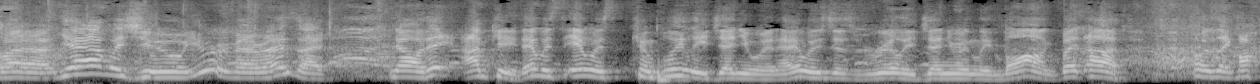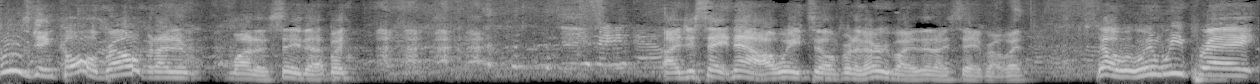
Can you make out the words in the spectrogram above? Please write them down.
But uh, yeah, it was you. You remember? I was like, no, they, I'm kidding. That was it was completely genuine. It was just really genuinely long. But uh, I was like, my food's getting cold, bro. But I didn't want to say that. But I just say it now. I'll wait till in front of everybody, then I say it, bro. But no, but when we pray,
